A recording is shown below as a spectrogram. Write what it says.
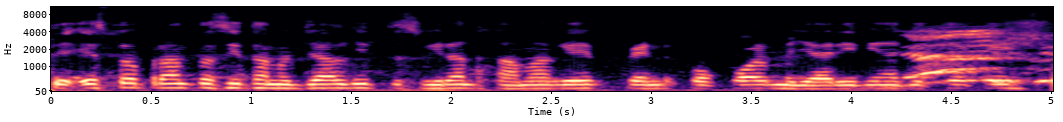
ਤੇ ਇਸ ਤੋਂ ਉਪਰੰਤ ਅਸੀਂ ਤੁਹਾਨੂੰ ਜਲਦੀ ਤਸਵੀਰਾਂ ਦਿਖਾਵਾਂਗੇ ਪਿੰਡ ਕੋਕਵਾਲ ਮਜਾਰੀ ਦੀਆਂ, ਜਿੱਥੇ ਕਿ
